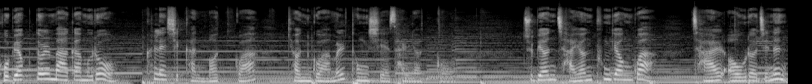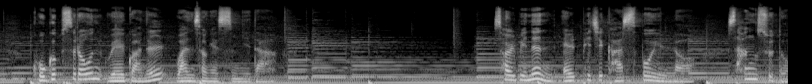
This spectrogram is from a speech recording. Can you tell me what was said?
고벽돌 마감으로 클래식한 멋과 견고함을 동시에 살렸고 주변 자연 풍경과 잘 어우러지는 고급스러운 외관을 완성했습니다. 설비는 LPG 가스보일러, 상수도,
